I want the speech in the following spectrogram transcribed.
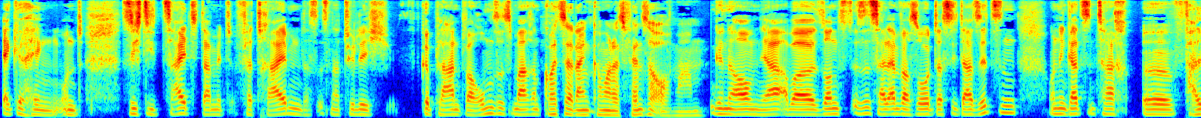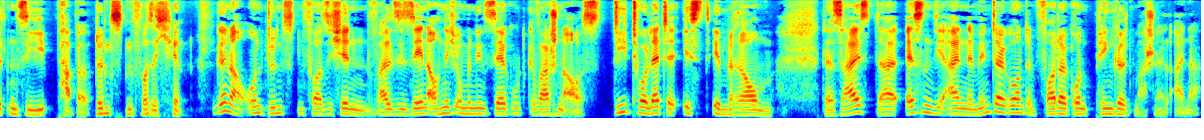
Ecke hängen und sich die Zeit damit vertreiben. Das ist natürlich geplant, warum sie es machen. Gott sei Dank kann man das Fenster aufmachen. Genau, ja, aber sonst ist es halt einfach so, dass sie da sitzen und den ganzen Tag äh, falten sie Pappe. Dünsten vor sich hin. Genau, und dünsten vor sich hin, weil sie sehen auch nicht unbedingt sehr gut gewaschen aus. Die Toilette ist im Raum. Das heißt, da essen die einen im Hintergrund, im Vordergrund pinkelt mal schnell einer.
